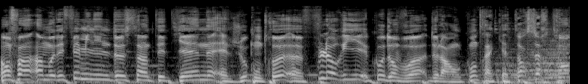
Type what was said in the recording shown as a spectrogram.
Enfin, un mot des féminines de Saint-Etienne. Elle joue contre euh, Fleury. Coup d'envoi de la rencontre à 14h30.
